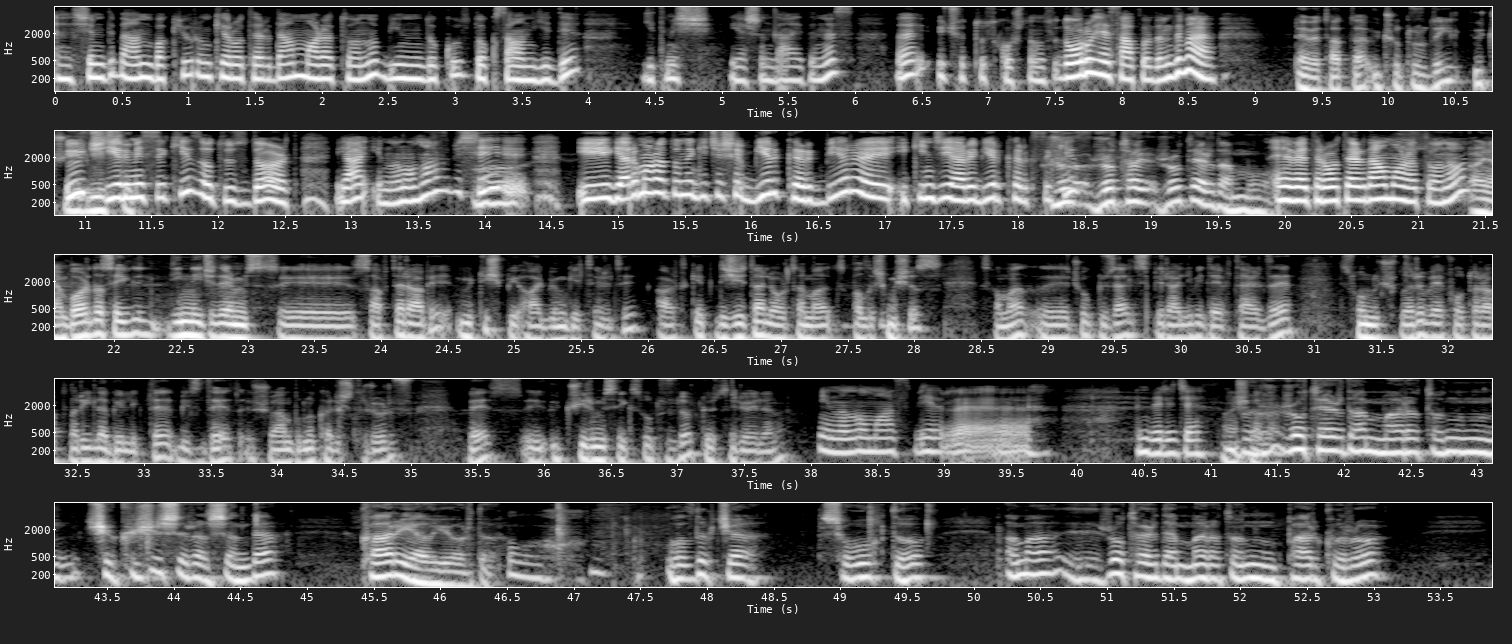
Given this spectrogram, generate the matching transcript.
E, Şimdi ben bakıyorum ki Rotterdam Maratonu 1997 70 yaşındaydınız ve 3.30 koştunuz. Doğru hesapladım değil mi? Evet hatta 3.30 değil 3.28. 3.28 34. Ya inanılmaz bir şey. E, yarım maratonu geçişi 1.41, e, ikinci yarı 1.48. Ro- Rota- Rotterdam mı o? Evet Rotterdam Maratonu. Aynen bu arada sevgili dinleyicilerimiz e, Safter abi müthiş bir albüm getirdi. Artık hep dijital ortama alışmışız ama e, çok güzel spiralli bir defterde sonuçları ve fotoğraflarıyla birlikte biz de şu an bunu karıştırıyoruz. Ve e, 3.28.34 gösteriyor Elena. İnanılmaz bir e, derece. Maşallah. Rotterdam Maratonu'nun çıkışı sırasında kar yağıyordu. Oo. Oldukça soğuktu. Ama e, Rotterdam Maratonu'nun parkuru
